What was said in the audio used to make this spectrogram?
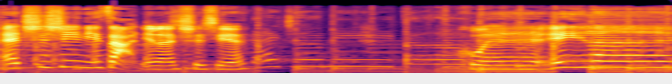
哎，痴心你咋的了？痴心，回来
